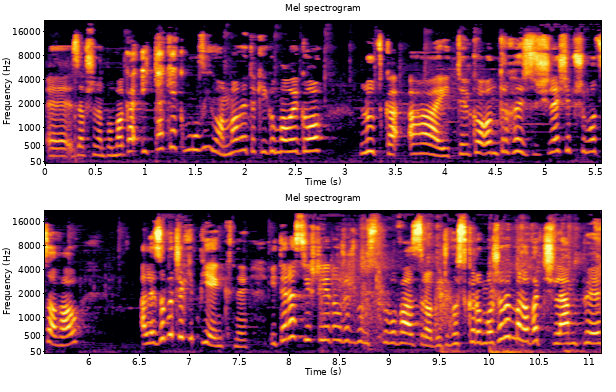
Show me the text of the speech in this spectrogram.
e, zawsze nam pomaga. I tak jak mówiłam, mamy takiego małego ludka. Aj, tylko on trochę źle się przymocował. Ale zobacz, jaki piękny. I teraz jeszcze jedną rzecz bym spróbowała zrobić, bo skoro możemy malować lampy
